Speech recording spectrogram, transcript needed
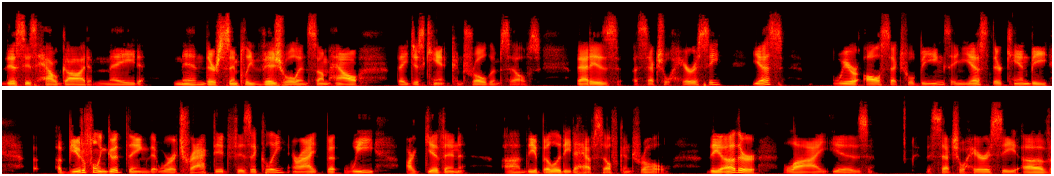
This is how God made men. They're simply visual and somehow they just can't control themselves. That is a sexual heresy. Yes, we are all sexual beings, and yes, there can be a beautiful and good thing that we're attracted physically, all right, but we are given uh, the ability to have self control. The other lie is the sexual heresy of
